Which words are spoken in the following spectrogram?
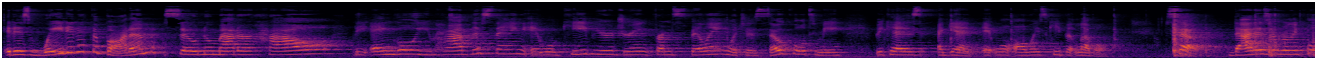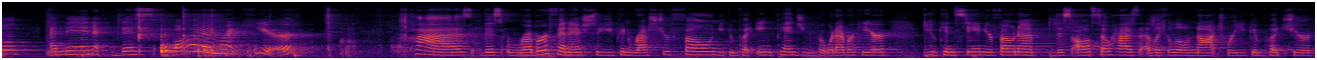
It is weighted at the bottom, so no matter how the angle you have this thing, it will keep your drink from spilling, which is so cool to me because again, it will always keep it level. So that is a really cool. And then this bottom right here, has this rubber finish so you can rest your phone, you can put ink pens, you can put whatever here. You can stand your phone up. This also has uh, like a little notch where you can put your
